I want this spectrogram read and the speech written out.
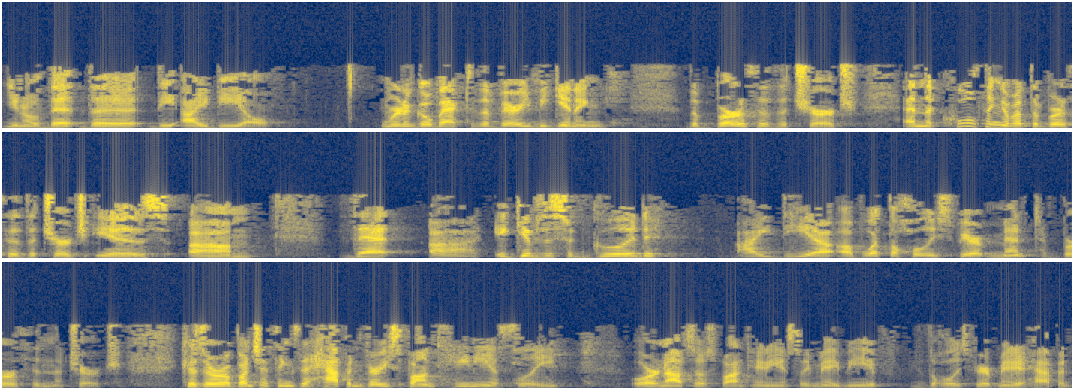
you know, the the the ideal. We're going to go back to the very beginning, the birth of the church, and the cool thing about the birth of the church is um, that uh, it gives us a good idea of what the Holy Spirit meant to birth in the church. Because there are a bunch of things that happen very spontaneously, or not so spontaneously, maybe, if the Holy Spirit made it happen.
